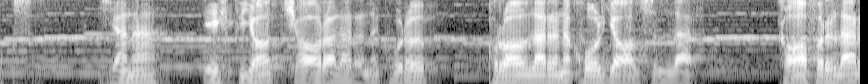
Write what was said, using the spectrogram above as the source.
o'qisin. Yana ehtiyot choralarini ko'rib qurollarini qo'lga olsinlar. Kofirlar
